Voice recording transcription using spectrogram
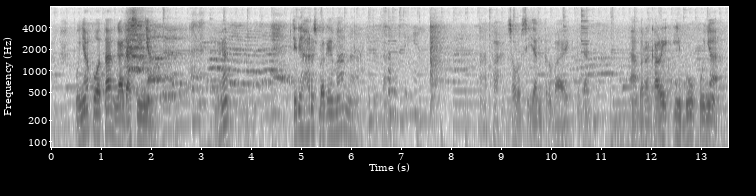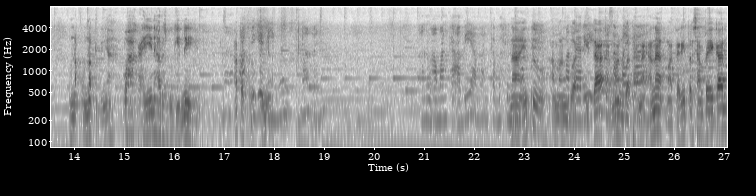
punya kuota nggak ada sinyal ya kan jadi harus bagaimana gitu kan Solusinya. apa solusi yang terbaik gitu kan nah barangkali ibu punya unak-unak gitu ya wah kayaknya ini harus begini gitu. Nah, Apa tuh punya? bingung. Aman ke abi, aman ke baru. nah itu aman buat Materi kita aman buat anak-anak. Materi tersampaikan.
